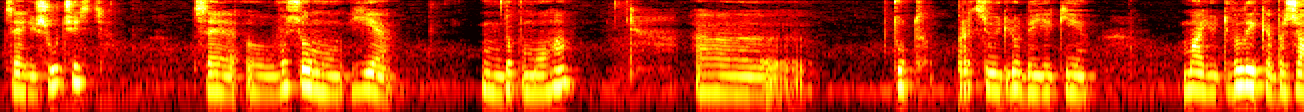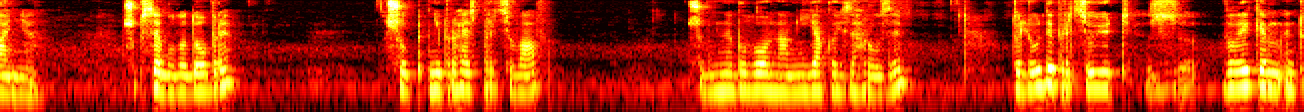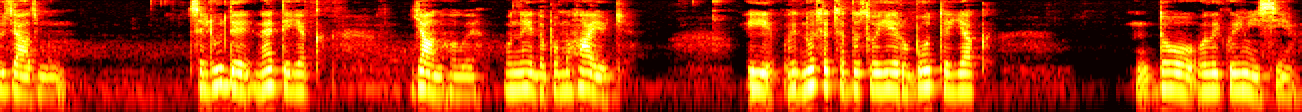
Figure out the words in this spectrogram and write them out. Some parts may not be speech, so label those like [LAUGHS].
це рішучість, це е, в усьому є допомога. Е, Тут працюють люди, які мають велике бажання, щоб все було добре, щоб Дніпрогес працював, щоб не було нам ніякої загрози, то люди працюють з великим ентузіазмом. Це люди, знаєте, як янголи. Вони допомагають і відносяться до своєї роботи як до великої місії.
